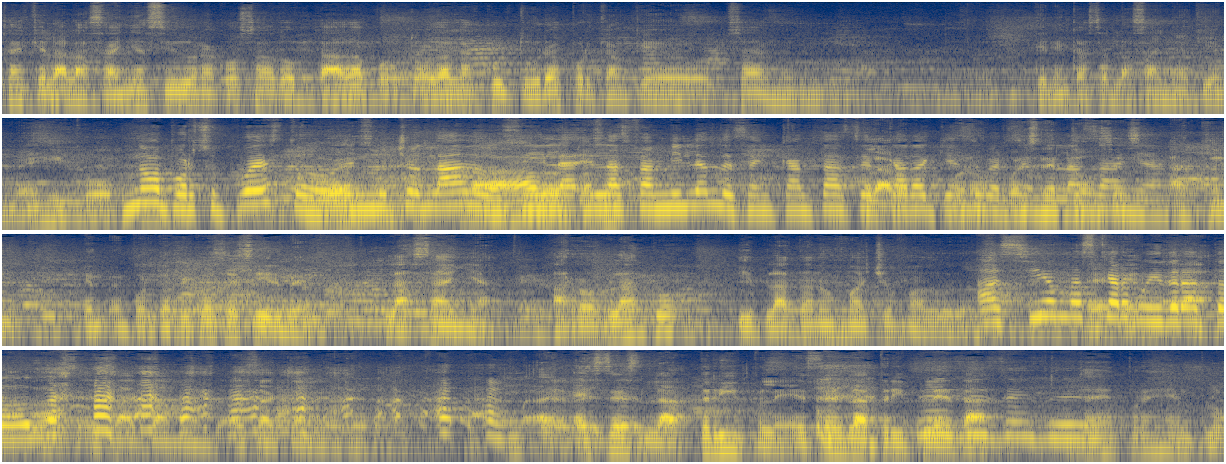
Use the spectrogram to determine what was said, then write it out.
¿sabes que la lasaña ha sido una cosa adoptada por todas las culturas? Porque aunque, ¿sabes? Tienen que hacer lasaña aquí en México. No, por supuesto, en muchos lados. y en las familias les encanta hacer cada quien su versión pues de lasaña. Aquí, en, Puerto Rico se sirve lasaña, arroz blanco y plátanos machos maduros. Así o más eh, eh, carbohidratos. Ah, ah, exactamente, exactamente. Esta es la triple, esta es la tripleta. Entonces, por ejemplo,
